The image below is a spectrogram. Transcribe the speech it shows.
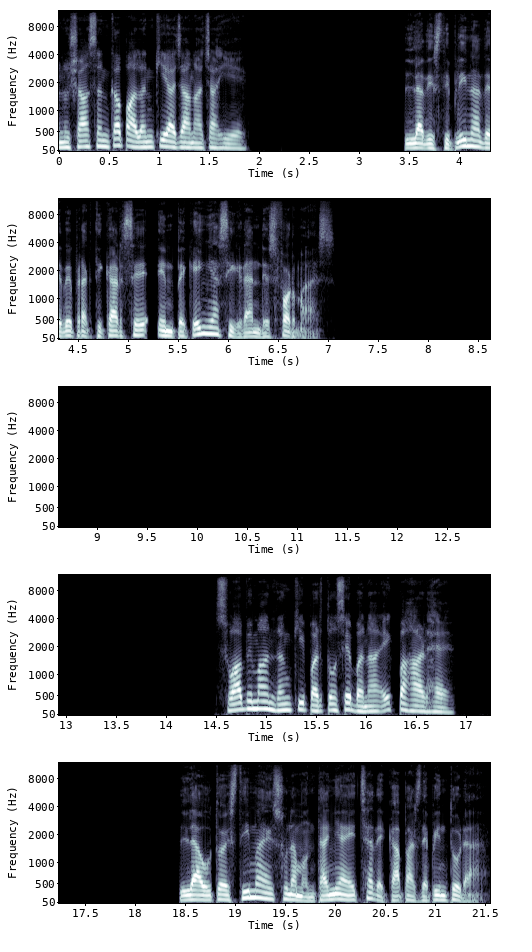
अनुशासन का पालन किया जाना चाहिए La disciplina debe practicarse en pequeñas y grandes formas. स्वाभिमान रंग की परतों से बना एक पहाड़ है La autoestima es una montaña hecha de capas de pintura.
